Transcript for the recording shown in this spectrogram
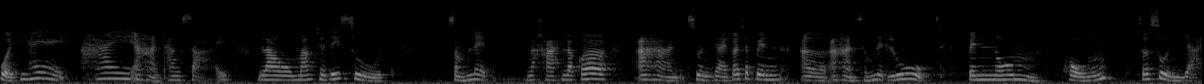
ป่วยที่ให้ให้อาหารทางสาย เรามักจะได้สูตรสำเร็จนะคะ แล้วก็อาหารส่วนใหญ่ก็จะเป็นอออาหารสำเร็จรูป เป็นนม ผงซะส่วนใหญ่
